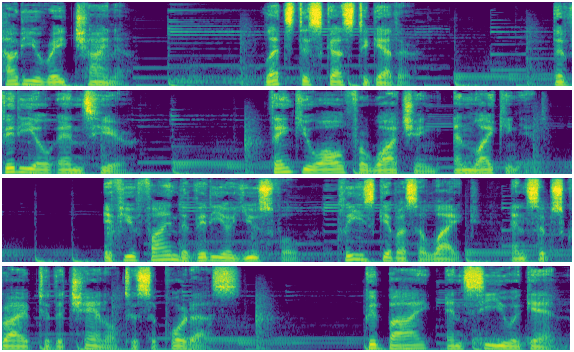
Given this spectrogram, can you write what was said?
How do you rate China? Let's discuss together. The video ends here. Thank you all for watching and liking it. If you find the video useful, please give us a like, and subscribe to the channel to support us. Goodbye and see you again.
